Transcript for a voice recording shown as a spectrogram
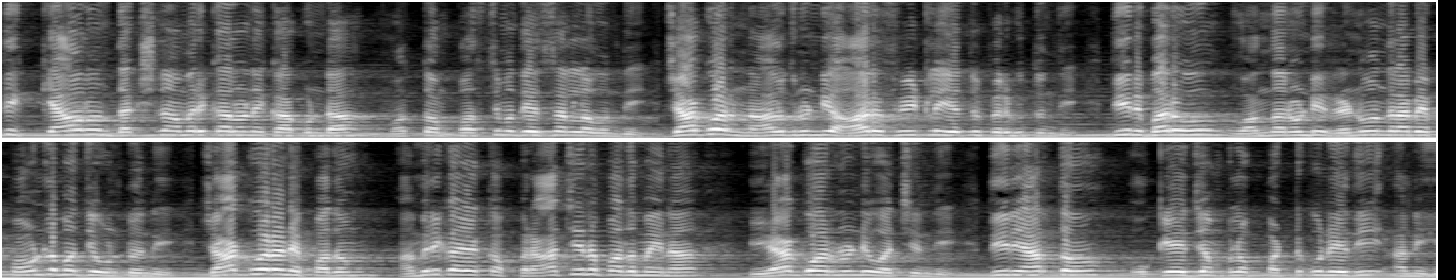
ఇది కేవలం దక్షిణ అమెరికాలోనే కాకుండా మొత్తం పశ్చిమ దేశాల్లో ఉంది. జాగ్వార్ నాలుగు నుండి ఆరు ఫీట్ల ఎత్తు పెరుగుతుంది. దీని బరువు వంద నుండి రెండు వందల యాభై పౌండ్ల మధ్య ఉంటుంది. జాగ్వార్ అనే పదం అమెరికా యొక్క ప్రాచీన పదమైన యాగ్వార్ నుండి వచ్చింది. దీని అర్థం ఒకే జంప్లో పట్టుకునేది అని.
